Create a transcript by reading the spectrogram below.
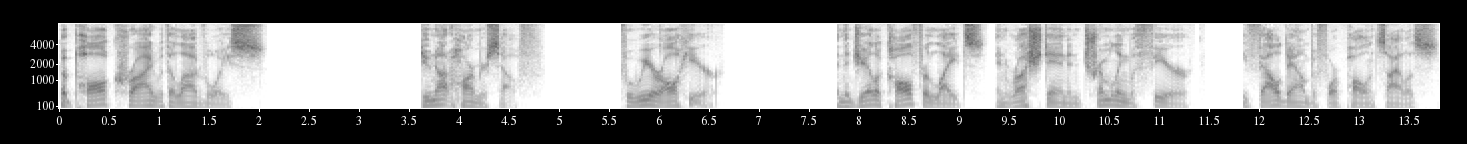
But Paul cried with a loud voice, do not harm yourself, for we are all here. And the jailer called for lights and rushed in, and trembling with fear, he fell down before Paul and Silas.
